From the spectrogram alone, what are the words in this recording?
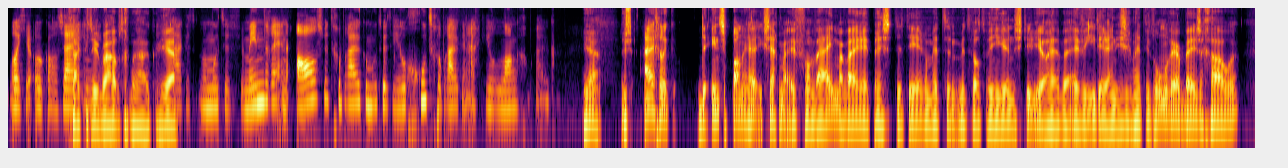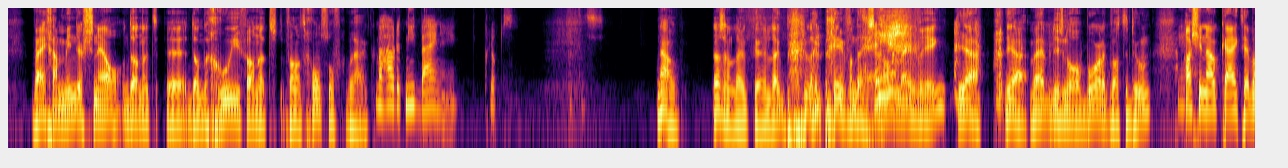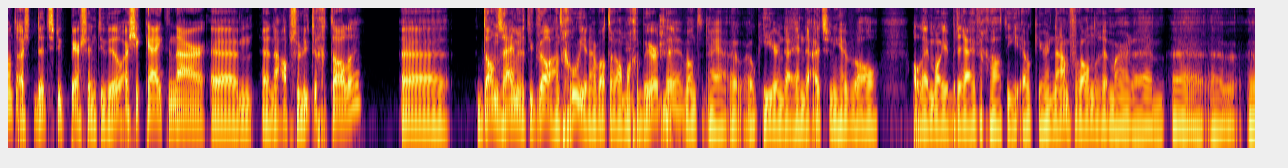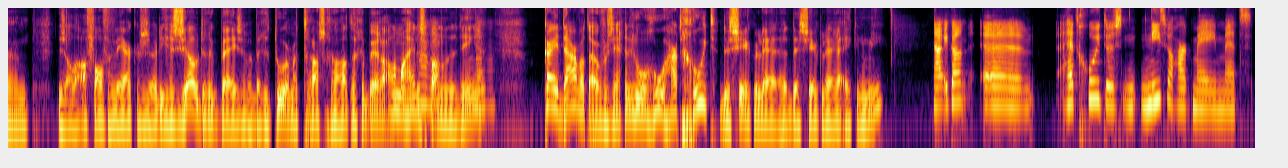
wat je ook al zei. Ga ik het überhaupt gebruiken? Ja. Het, we moeten het verminderen. En als we het gebruiken, moeten we het heel goed gebruiken en eigenlijk heel lang gebruiken. Ja, dus eigenlijk de inspanning, hè, ik zeg maar even van wij, maar wij representeren met, met wat we hier in de studio hebben, even iedereen die zich met dit onderwerp bezighouden. Wij gaan minder snel dan, het, uh, dan de groei van het, van het grondstofgebruik. We houden het niet bij, nee. Klopt. Is... Nou, dat is een leuk, uh, leuk, leuk begin van deze aflevering. Ja, ja, we hebben dus nogal behoorlijk wat te doen. Ja. Als je nou kijkt, hè, want als, dat is natuurlijk percentueel. Als je kijkt naar, um, uh, naar absolute getallen. dan zijn we natuurlijk wel aan het groeien naar wat er allemaal gebeurt. Hè? Want nou ja, ook hier in de, in de uitzending hebben we al allerlei mooie bedrijven gehad die elke keer hun naam veranderen. Maar uh, uh, dus alle afvalverwerkers en zo, die zijn zo druk bezig. We hebben retourmatras gehad. Er gebeuren allemaal hele mhm. spannende dingen. Mhm. Kan je daar wat over zeggen? Dus hoe, hoe hard groeit de circulaire, de circulaire economie? Nou, ik kan. het groeit dus niet zo hard mee met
